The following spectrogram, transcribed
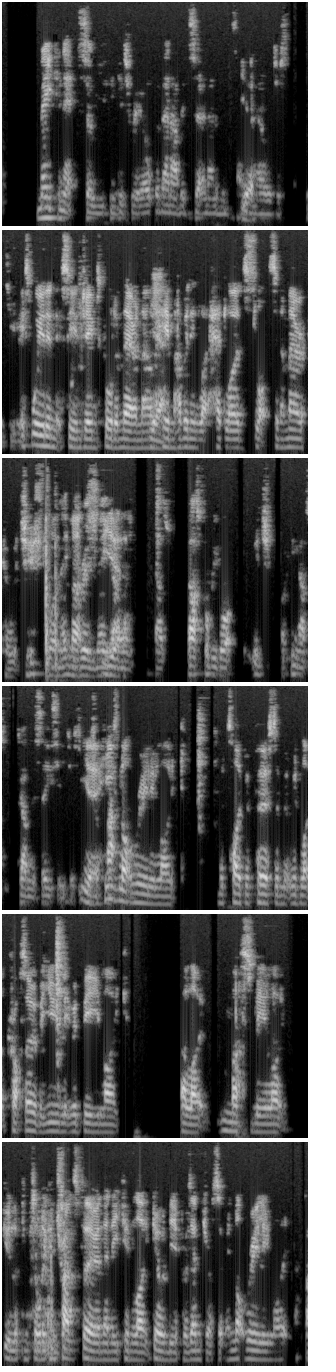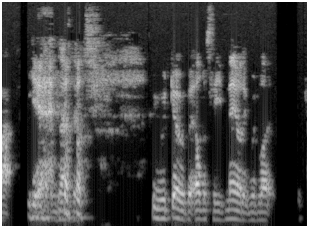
making it so you think it's real, but then adding certain elements. that, Yeah. you know, are just it's It's weird, isn't it, seeing James Corden there and now Yeah. him having his like headline slots in America, which is like really made yeah, that. That's that's probably what which I think that's Gavin Stacey just yeah, he's not really like the type of person that would like cross over. Usually, it would be like a like muscly like good looking sort of can transfer and then he can like go and be a presenter or something. Not really like a fat. yeah. We would go, but obviously he's nailed it with like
